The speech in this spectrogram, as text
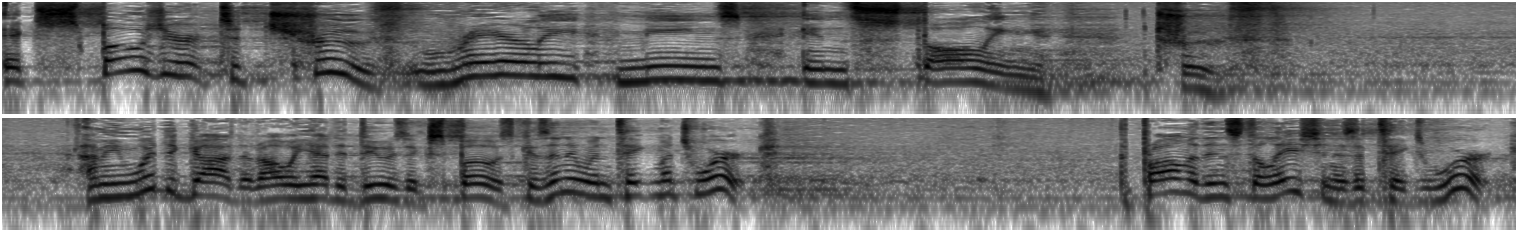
exposure to truth rarely means installing truth. I mean, would to God that all we had to do is expose, because then it wouldn't take much work. The problem with installation is it takes work.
